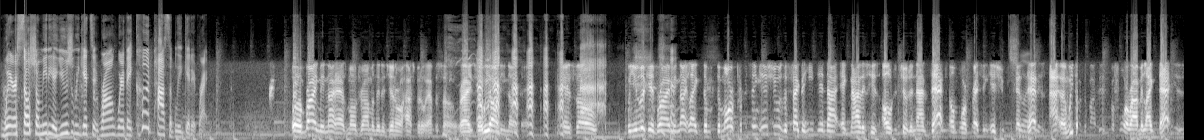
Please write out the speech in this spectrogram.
where social media usually gets it wrong, where they could possibly get it right. Well, Brian McKnight has more drama than the General Hospital episode, right? So we already know that. and so when you look at Brian McKnight, like the the more pressing issue is the fact that he did not acknowledge his older children. Now that's a more pressing issue because sure. that is, I, and we talked about this before, Robin. Like that is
